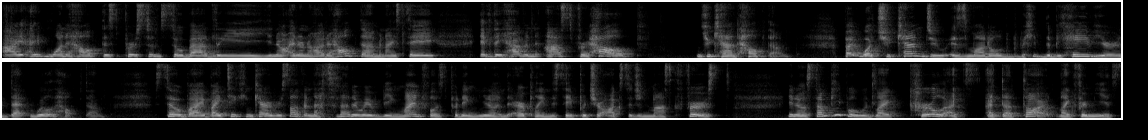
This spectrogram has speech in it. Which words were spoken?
I, I want to help this person so badly, you know, I don't know how to help them. And I say, if they haven't asked for help, you can't help them. But what you can do is model the behavior that will help them. So by by taking care of yourself, and that's another way of being mindful is putting, you know, in the airplane they say put your oxygen mask first. You know, some people would like curl at, at that thought. Like for me, it's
